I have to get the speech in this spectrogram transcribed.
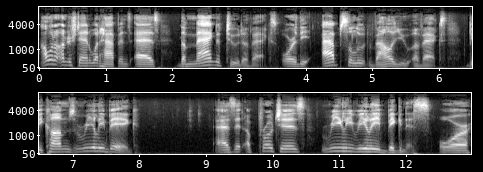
I want to understand what happens as the magnitude of x, or the absolute value of x, becomes really big as it approaches really, really bigness, or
